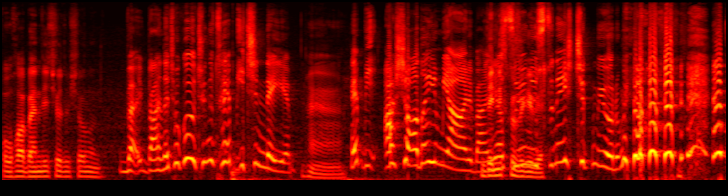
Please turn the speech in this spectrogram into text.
Oha bende hiç öyle bir şey olmadı. Ben, ben de çok oluyor çünkü hep içindeyim. He. Hep aşağıdayım yani ben. Deniz ya suyun gibi. üstüne hiç çıkmıyorum. Hep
